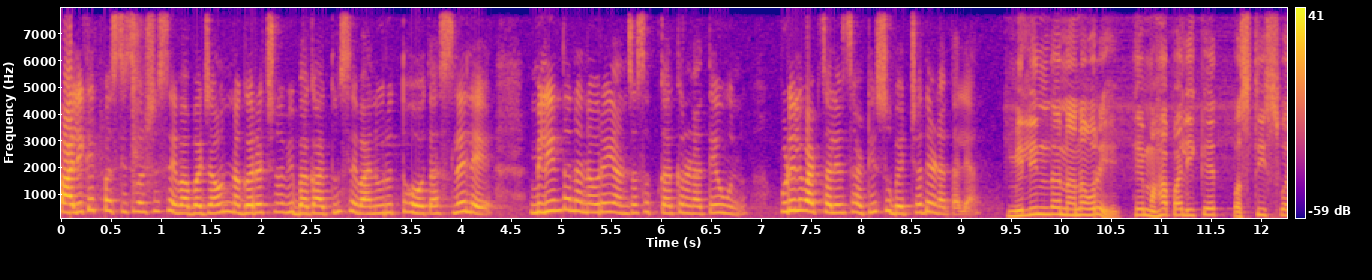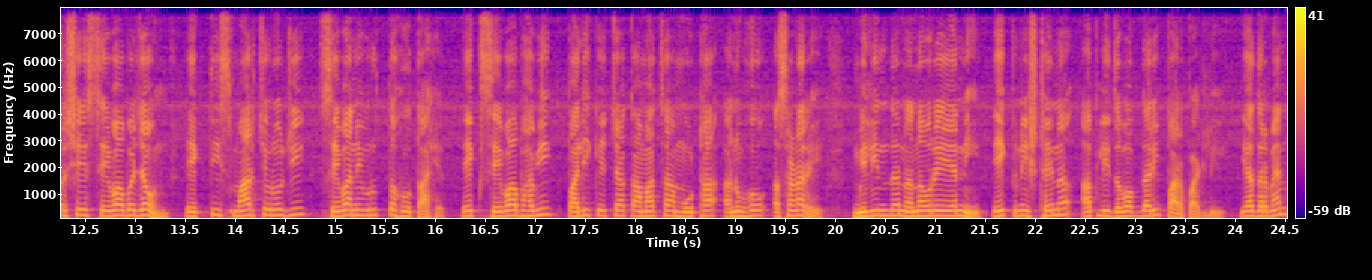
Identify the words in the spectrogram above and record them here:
पालिकेत पस्तीस वर्ष सेवा बजावून नगररचना विभागातून सेवानिवृत्त होत असलेले मिलिंद ननवरे यांचा सत्कार करण्यात येऊन पुढील वाटचालींसाठी शुभेच्छा देण्यात आल्या. मिलिंद ननवरे हे महापालिकेत पस्तीस वर्षे सेवा बजावून एकतीस मार्च रोजी सेवानिवृत्त होत आहेत. एक सेवाभावी पालिकेच्या कामाचा मोठा अनुभव असणारे मिलिंद ननवरे यांनी एकनिष्ठेनं आपली जबाबदारी पार पाडली. या दरम्यान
